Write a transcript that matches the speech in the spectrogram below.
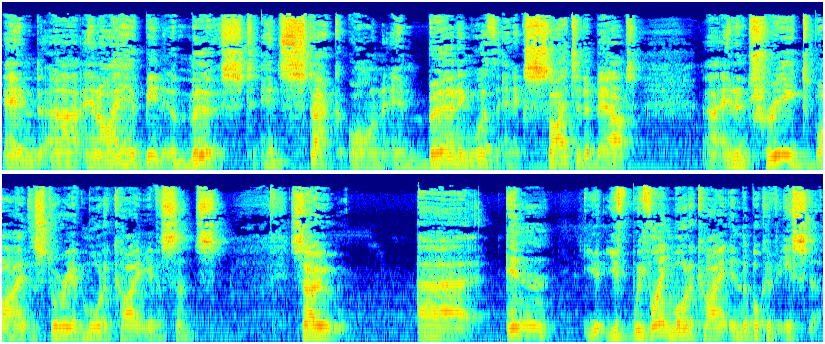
and uh, and I have been immersed and stuck on and burning with and excited about uh, and intrigued by the story of Mordecai ever since. So, uh, in you, you, we find Mordecai in the book of Esther.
